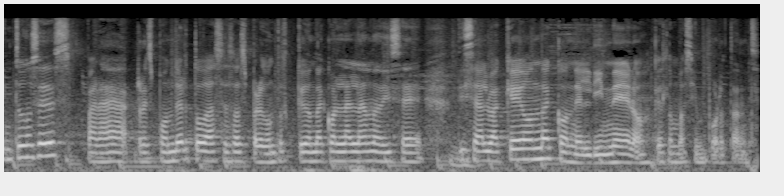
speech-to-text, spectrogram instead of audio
Entonces, para responder todas esas preguntas, ¿qué onda con la lana? Dice, dice Alba, ¿qué onda con el dinero? Que es lo más importante.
